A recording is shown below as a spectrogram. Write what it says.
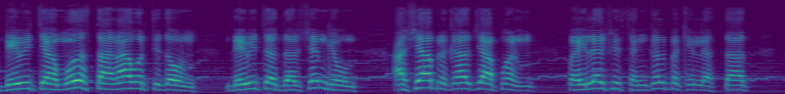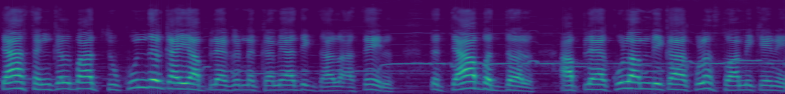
देवीच्या मूळ स्थानावरती जाऊन देवीचं दर्शन घेऊन अशा प्रकारचे आपण पहिल्याशी संकल्प केले असतात. त्या संकल्पात चुकून जर काही आपल्याकडनं कमी अधिक झालं असेल तर त्याबद्दल आपल्या कुलांबिका कुलस्वामिकेने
